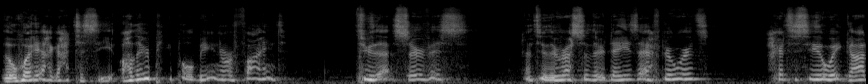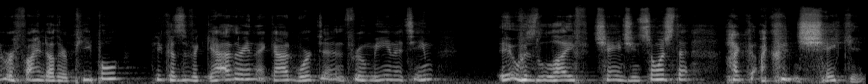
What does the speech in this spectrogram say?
The way I got to see other people being refined through that service and through the rest of their days afterwards, I got to see the way God refined other people because of a gathering that God worked in and through me and a team. It was life changing, so much that I, I couldn't shake it.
